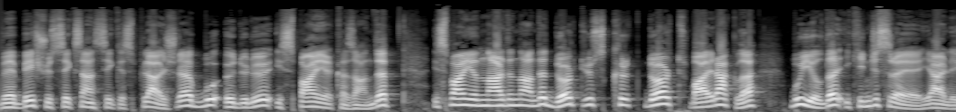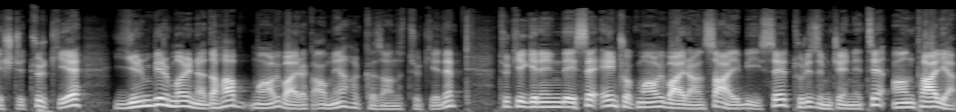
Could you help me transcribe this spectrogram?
ve 588 plajla bu ödülü İspanya kazandı. İspanya'nın ardından da 444 bayrakla bu yılda ikinci sıraya yerleşti. Türkiye 21 marina daha mavi bayrak almaya hak kazandı Türkiye'de. Türkiye genelinde ise en çok mavi bayrağın sahibi ise turizm cenneti Antalya.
